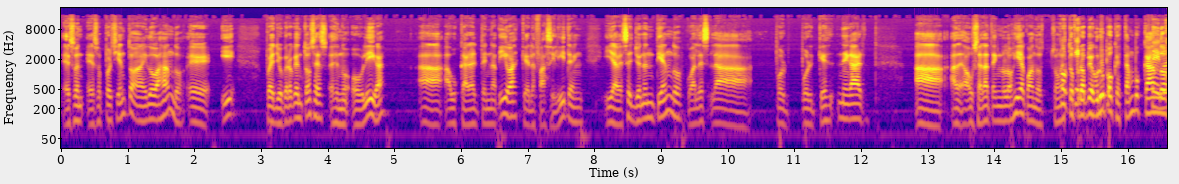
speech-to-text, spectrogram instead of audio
eso, esos por ciento han ido bajando eh, y pues yo creo que entonces nos obliga a, buscar alternativas que le faciliten y a veces yo no entiendo cuál es la por, por qué negar a, a, usar la tecnología cuando son estos propios grupos que están buscando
